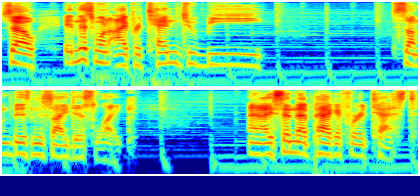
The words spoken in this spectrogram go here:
So, in this one, I pretend to be some business I dislike. And I send that packet for a test.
